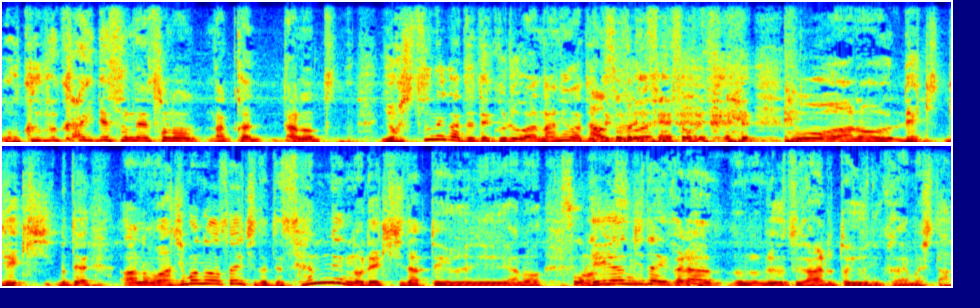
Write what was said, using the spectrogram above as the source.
奥深いですね。そのなんかあの義経が出てくるわ何が出てくるわ。そうですね。もうあの歴歴史であの輪島の朝市だって1000年の歴史だっていうふうにあの平安時代からルーツがあるというふうに伺いました、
